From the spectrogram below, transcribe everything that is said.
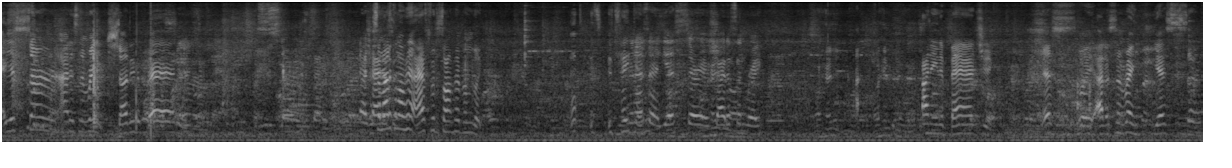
Yes, sir. Addison Rae. Sorry the bad. If somebody come over here and ask for the salt and pepper, I'm like, oh, it's, it's taken. And I said, yes, sir, sun ray. I need a bad chick. Yes, wait, Addison Rae. Yes, sir.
